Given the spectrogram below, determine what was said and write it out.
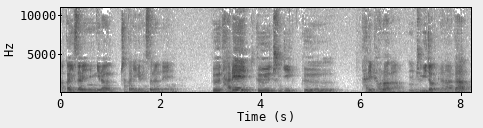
아까 이사님이랑 잠깐 얘기를 했었는데 그 달의 그 주기 그 달의 변화가 주기적 변화가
